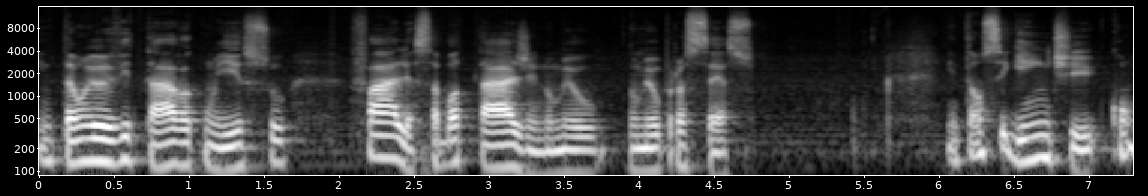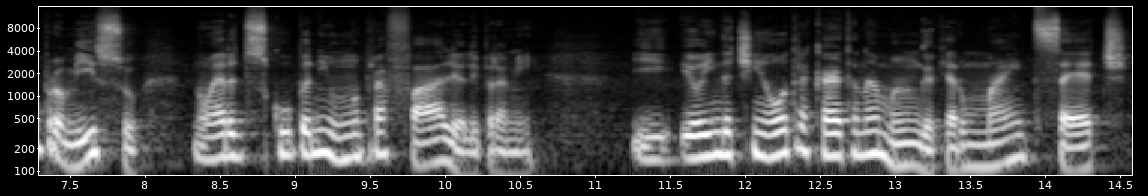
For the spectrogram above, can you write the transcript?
Então eu evitava com isso falha, sabotagem no meu, no meu processo. Então, é o seguinte, compromisso não era desculpa nenhuma para falha ali para mim. E eu ainda tinha outra carta na manga, que era um mindset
